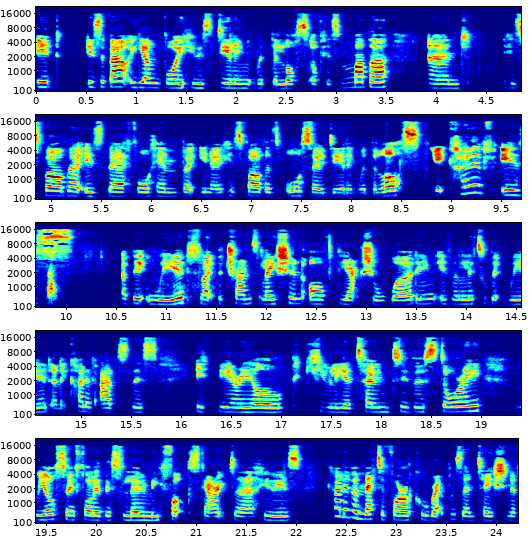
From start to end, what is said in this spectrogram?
It is about a young boy who is dealing with the loss of his mother and his father is there for him, but you know, his father's also dealing with the loss. It kind of is a bit weird, like the translation of the actual wording is a little bit weird and it kind of adds this ethereal, peculiar tone to the story. We also follow this lonely fox character who is kind of a metaphorical representation of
